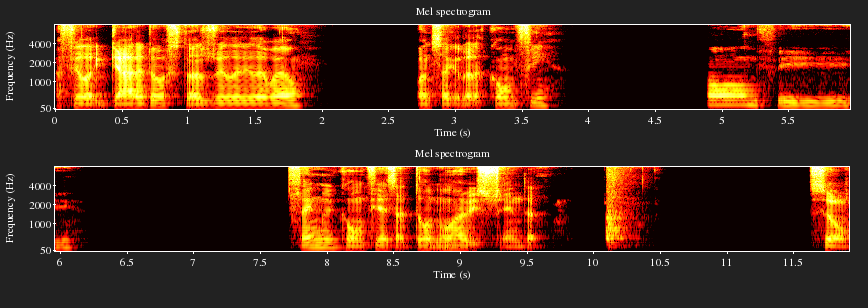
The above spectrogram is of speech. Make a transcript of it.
I feel like Gyarados does really, really well. Once I get rid of Comfey. Comfey. Thing with Comfey is I don't know how he's trained it. So,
